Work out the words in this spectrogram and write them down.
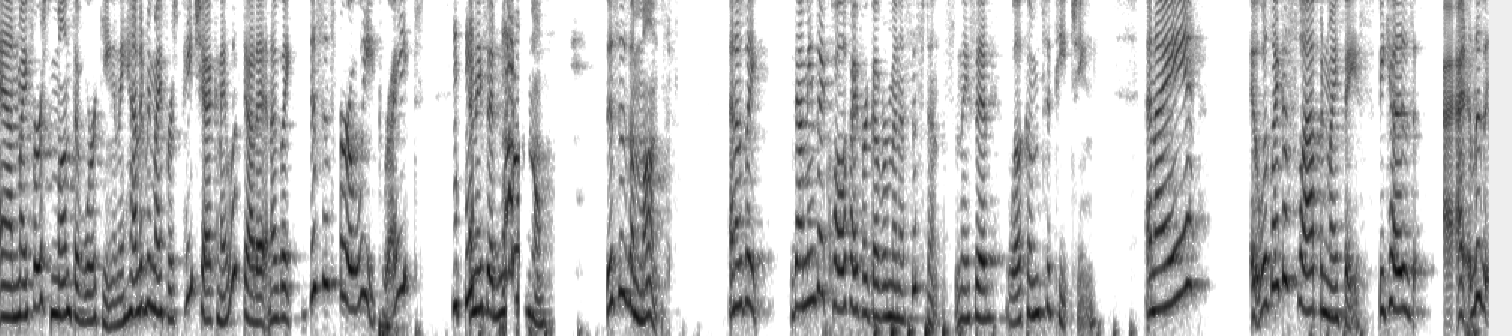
and my first month of working and they handed me my first paycheck and I looked at it and I was like, this is for a week, right? and they said, no, no, this is a month. And I was like, that means I qualify for government assistance. And they said, welcome to teaching. And I, it was like a slap in my face because I, Liz,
